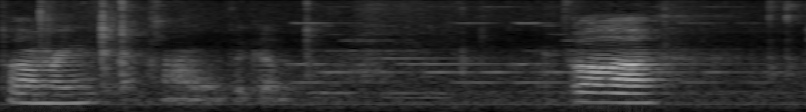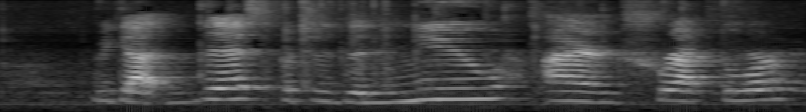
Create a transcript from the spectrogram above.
phone ring. I won't pick up. Uh, we got this, which is the new iron trapdoor.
